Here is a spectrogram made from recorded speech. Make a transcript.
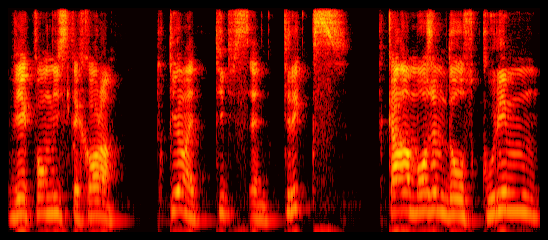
Вие какво мислите хора? Тук имаме tips and tricks. Така можем да ускорим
